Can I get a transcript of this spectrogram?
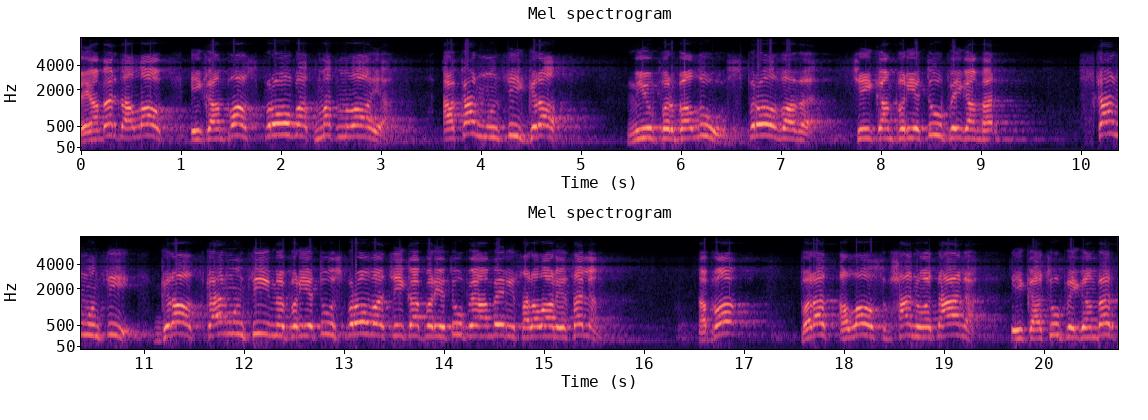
Pejgambert e Allahut i kanë pas sprovat ma të mëdhaja. A kanë mundësi gratë me ju përballu sprovave që i kanë përjetu pejgambert? S'kanë mundësi, gratë s'kanë mundësi me përjetu sprovat që i ka përjetu pejgamberi sallallahu alaihi wasallam. Apo Për atë Allahu subhanahu wa taala i ka çu pejgambert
